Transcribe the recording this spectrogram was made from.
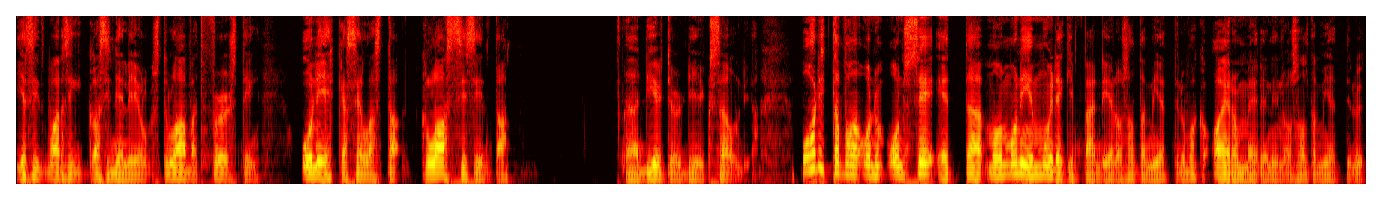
ja sitten varsinkin 84 julkaistu Love at Firsting on ehkä sellaista klassisinta uh, Dieter Diex soundia. Pohdittavaa on, on se, että mä oon monien muidenkin bändien osalta miettinyt, vaikka Iron Maidenin osalta miettinyt,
